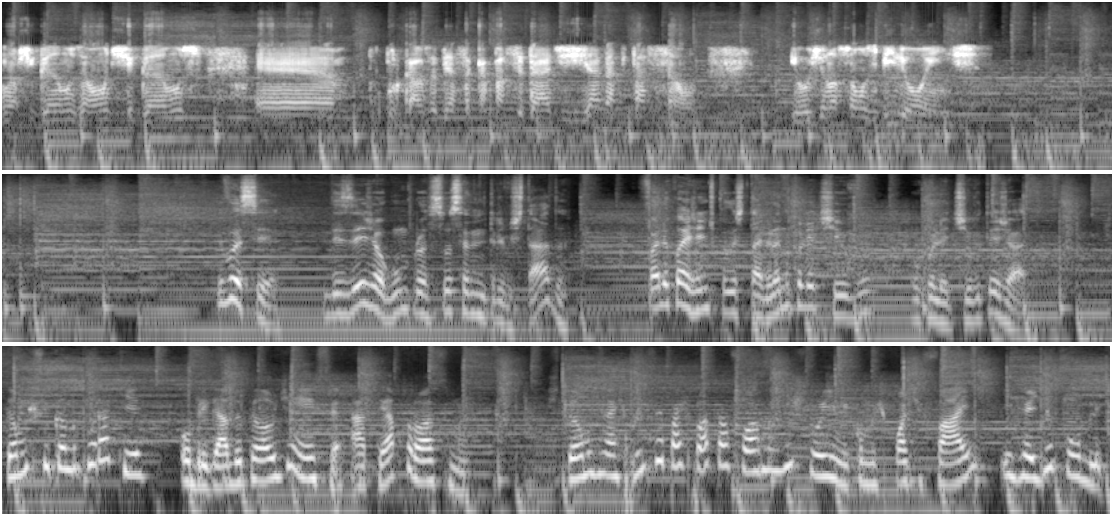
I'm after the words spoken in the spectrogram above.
Nós chegamos aonde chegamos é, por causa dessa capacidade de adaptação. E hoje nós somos bilhões. E você, deseja algum professor sendo entrevistado? Fale com a gente pelo Instagram do Coletivo, o Coletivo TJ. Estamos ficando por aqui. Obrigado pela audiência. Até a próxima. Estamos nas principais plataformas de streaming, como Spotify e Rede Pública.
